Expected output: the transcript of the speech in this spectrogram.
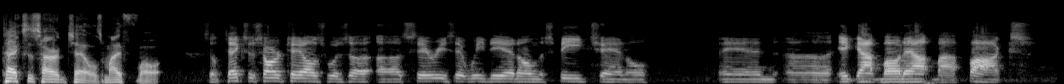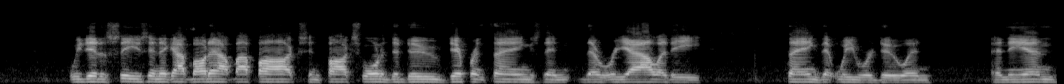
Texas Hardtails, my fault. So Texas Hardtails was a, a series that we did on the Speed Channel, and uh, it got bought out by Fox. We did a season. It got bought out by Fox, and Fox wanted to do different things than the reality thing that we were doing. And then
